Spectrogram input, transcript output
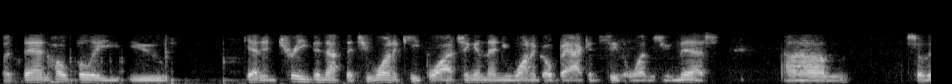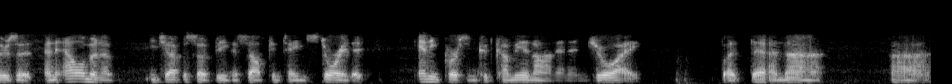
But then hopefully you get intrigued enough that you want to keep watching and then you want to go back and see the ones you missed. Um, so there's a, an element of each episode being a self-contained story that any person could come in on and enjoy. But then, uh, uh,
